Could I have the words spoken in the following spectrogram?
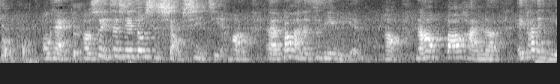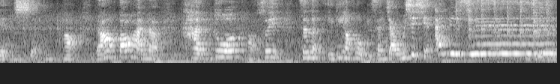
状况。OK，对，好，所以这些都是小细节哈，呃，包含了肢体语言。好，然后包含了哎他的眼神，好，然后包含了很多，好，所以真的一定要货比三家。我们谢谢安律师，谢谢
